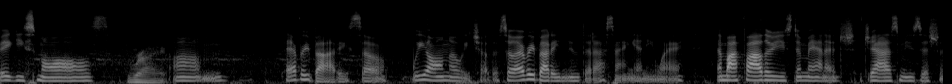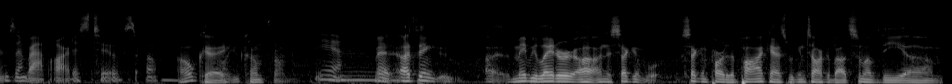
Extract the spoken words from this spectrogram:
Biggie Smalls right um, everybody. So we all know each other. So everybody knew that I sang anyway. And my father used to manage jazz musicians and rap artists too. So okay Where you come from? yeah, Man, I think uh, maybe later uh, on the second second part of the podcast we can talk about some of the um,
